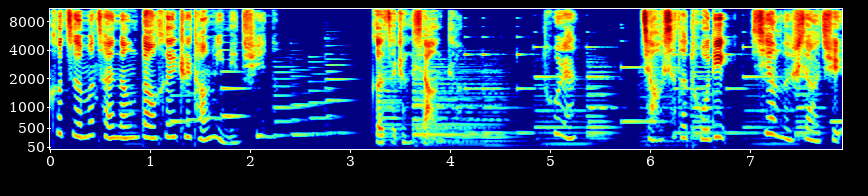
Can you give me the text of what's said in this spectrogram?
可怎么才能到黑池塘里面去呢？鸽子正想着，突然脚下的土地陷了下去，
